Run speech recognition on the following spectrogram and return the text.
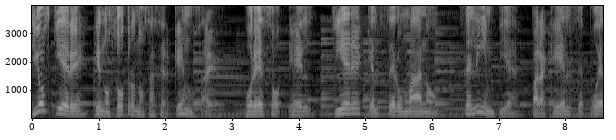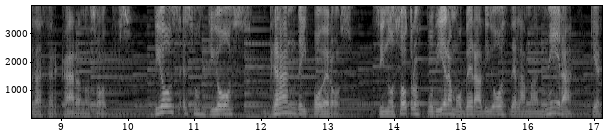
Dios quiere que nosotros nos acerquemos a Él. Por eso Él quiere que el ser humano se limpie para que Él se pueda acercar a nosotros. Dios es un Dios grande y poderoso. Si nosotros pudiéramos ver a Dios de la manera que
